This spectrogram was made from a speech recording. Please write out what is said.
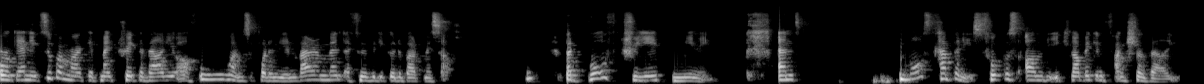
organic supermarket might create the value of, oh, I'm supporting the environment. I feel really good about myself. But both create meaning. And most companies focus on the economic and functional value.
